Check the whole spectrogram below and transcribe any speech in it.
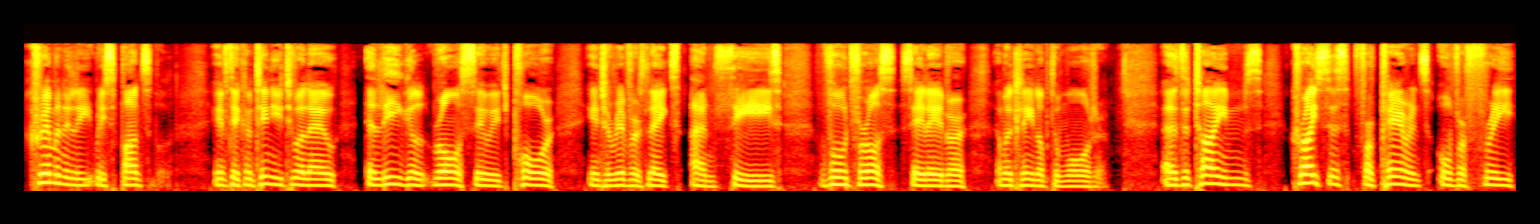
criminally responsible if they continue to allow illegal raw sewage pour into rivers, lakes, and seas. Vote for us, say Labour, and we'll clean up the water. As the Times crisis for parents over free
